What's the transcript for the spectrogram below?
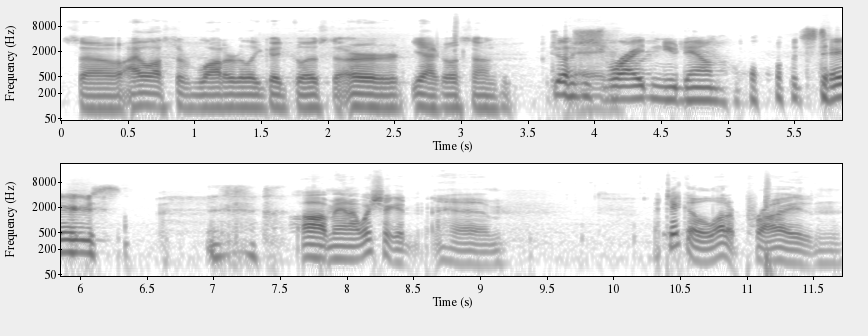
So I lost a lot of really good glowstone. Or, yeah, glowstone. Joe's just riding you down the stairs. oh man, I wish I could. Um, I take a lot of pride in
